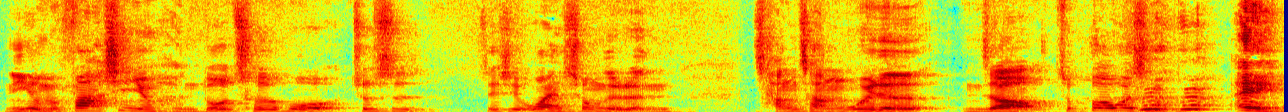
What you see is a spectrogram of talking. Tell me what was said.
你有没有发现有很多车祸，就是这些外送的人常常为了你知道，就不知道为什么，哎，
